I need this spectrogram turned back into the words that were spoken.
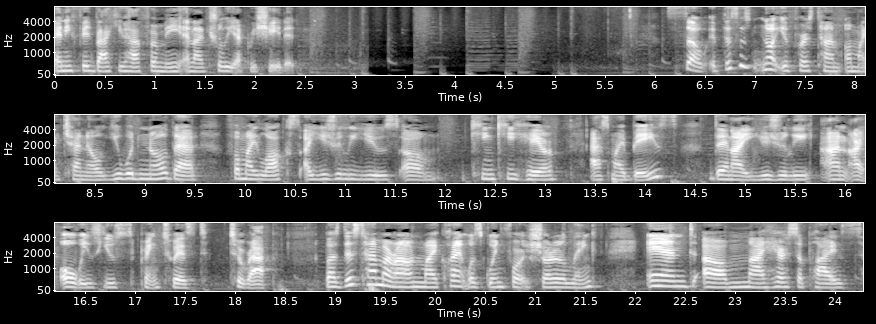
any feedback you have for me, and I truly appreciate it. So, if this is not your first time on my channel, you would know that for my locs, I usually use um, kinky hair as my base, then I usually and I always use spring twist to wrap. But this time around, my client was going for a shorter length, and um, my hair supplies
